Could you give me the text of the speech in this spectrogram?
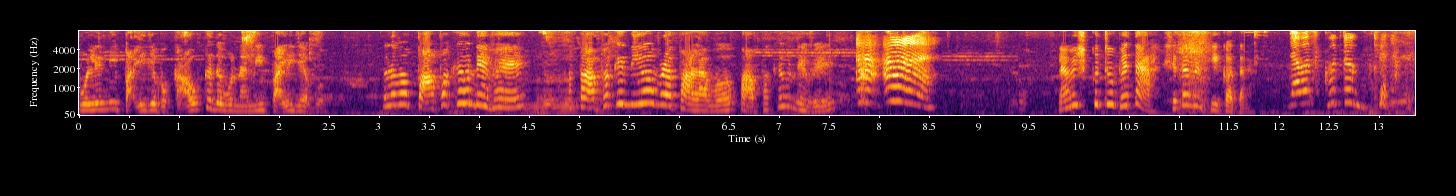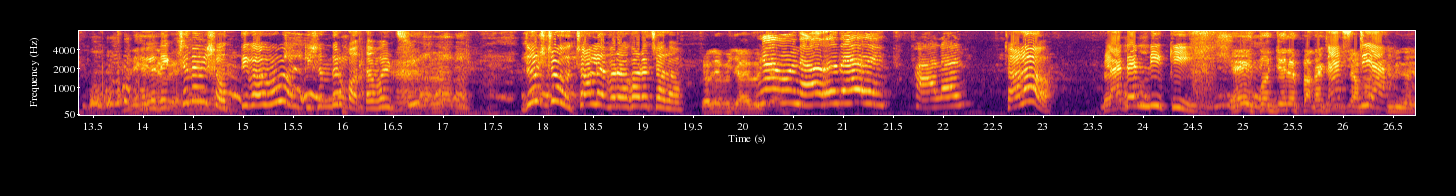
কোলে নিয়ে পালিয়ে যাব, কাউকে দেবো না, নিয়ে পালিয়ে যাব। বলে আমার পাপাকেও নেবে। পাপাকে নিয়েও আমরা পালাবো পাপাকেও নেবে। লামিস কুতু বেতা সেটা আবার কি কথা? দেখছেন আমি সত্যি বাবু কি সুন্দর কথা বলছি। দুষ্টু চলো এবার ঘরে চলো। চলে চলো লাডেন কি? এই তোর জন্য পাকা চিংড়ি নাস্টিয়া। আমার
